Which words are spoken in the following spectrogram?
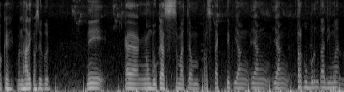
Oke, menarik Mas Ugun. Ini kayak membuka semacam perspektif yang yang yang terkubur entah di mana.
